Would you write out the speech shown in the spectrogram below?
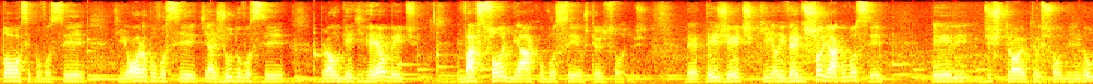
torce por você, que ora por você, que ajudam você, para alguém que realmente vá sonhar com você os teus sonhos. Né? Tem gente que ao invés de sonhar com você, ele destrói os teus sonhos e não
